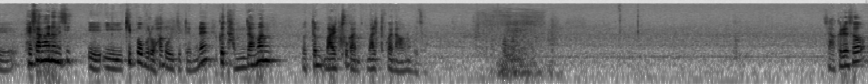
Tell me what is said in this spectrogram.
예, 회상하는 기법으로 하고 있기 때문에 그 담담한 어떤 말투가 말투가 나오는 거죠. 자, 그래서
